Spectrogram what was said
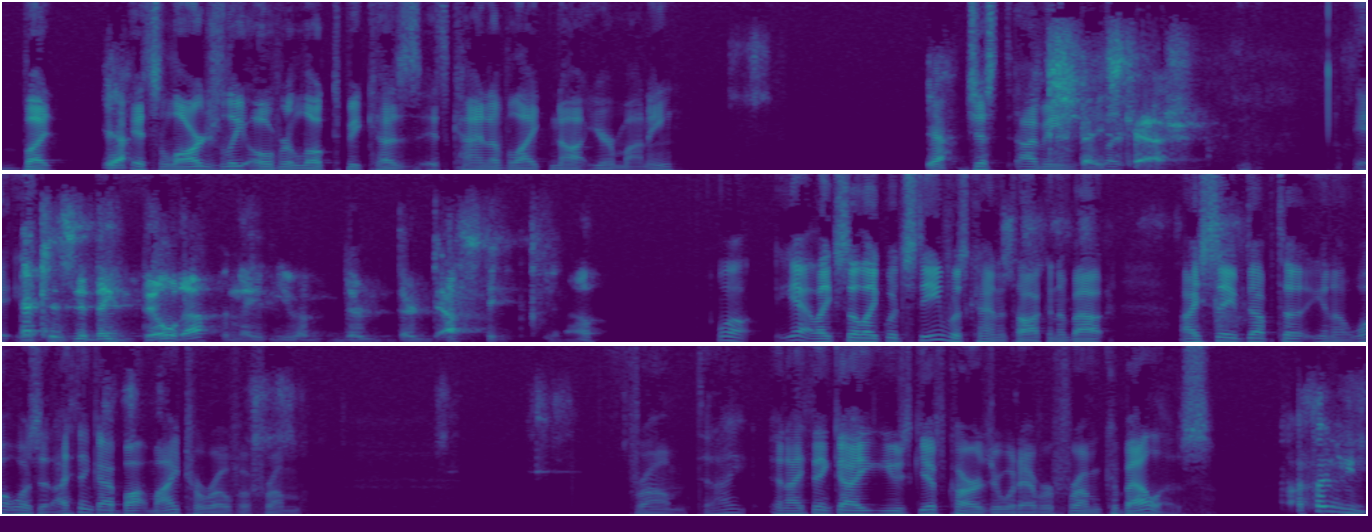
but Yeah. it's largely overlooked because it's kind of like not your money. Yeah. just I mean, space like, cash. It- Yeah, because they build up and they you have they're they're dusty, you know. Well, yeah, like so, like what Steve was kind of talking about. I saved up to, you know, what was it? I think I bought my Terrova from, from did I? And I think I used gift cards or whatever from Cabela's. I thought you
